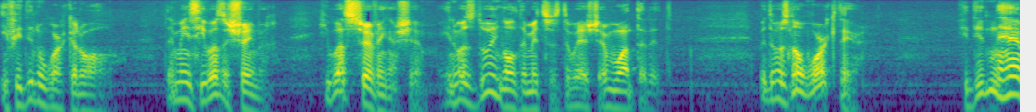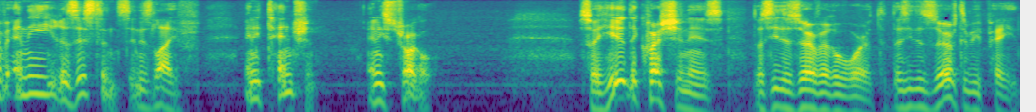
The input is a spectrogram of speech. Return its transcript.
if he didn't work at all. That means he was a Shemer. He was serving Hashem. He was doing all the mitzvahs the way Hashem wanted it. But there was no work there. He didn't have any resistance in his life, any tension, any struggle. So here the question is does he deserve a reward? Does he deserve to be paid?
